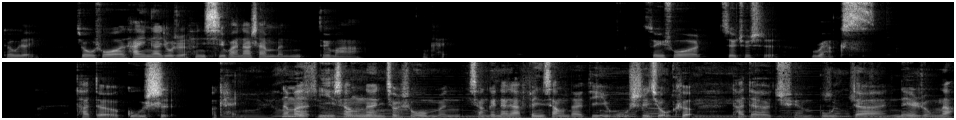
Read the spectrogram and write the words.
对不对？就是说它应该就是很喜欢那扇门，对吗？OK，所以说这就是 Rex。他的故事，OK。那么以上呢，就是我们想跟大家分享的第五十九课，它的全部的内容呢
